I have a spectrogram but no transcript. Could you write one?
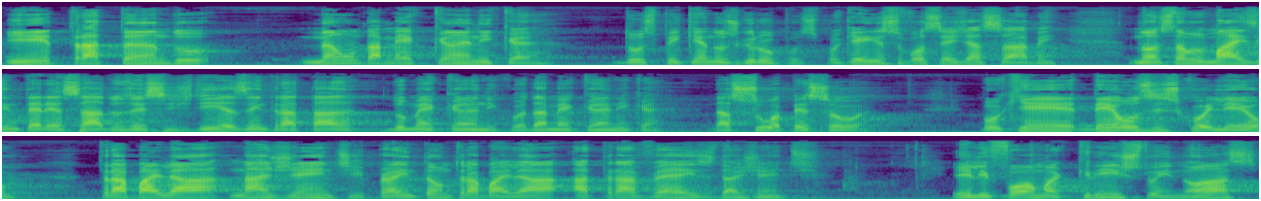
e tratando não da mecânica dos pequenos grupos, porque isso vocês já sabem. Nós estamos mais interessados esses dias em tratar do mecânico, da mecânica, da sua pessoa. Porque Deus escolheu trabalhar na gente, para então trabalhar através da gente. Ele forma Cristo em nós,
